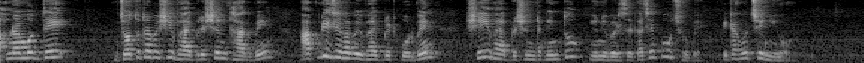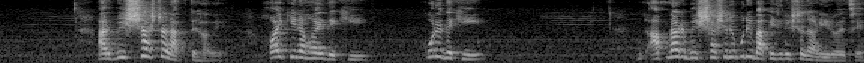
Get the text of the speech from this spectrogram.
আপনার মধ্যে যতটা বেশি ভাইব্রেশন থাকবে, আপনি যেভাবে ভাইব্রেট করবেন, সেই ভাইব্রেশনটা কিন্তু ইউনিভার্সের কাছে পৌঁছবে। এটা হচ্ছে নিয়ম। আর বিশ্বাসটা রাখতে হবে। হয় কি না হয় দেখি, করে দেখি আপনার বিশ্বাসের উপরই বাকি জিনিসটা দাঁড়িয়ে রয়েছে।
